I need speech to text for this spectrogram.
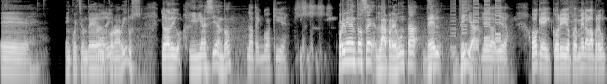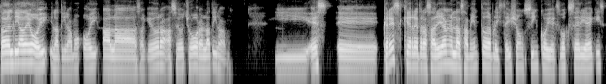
eh, en cuestión la del coronavirus. Yo la digo, Y viene siendo. la tengo aquí, eh. Por ahí viene entonces la pregunta del día. Yeah, yeah. Ok, Corillo, pues mira, la pregunta del día de hoy, y la tiramos hoy a las, ¿a qué hora? Hace ocho horas la tiramos. Y es, eh, ¿crees que retrasarían el lanzamiento de PlayStation 5 y Xbox Series X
